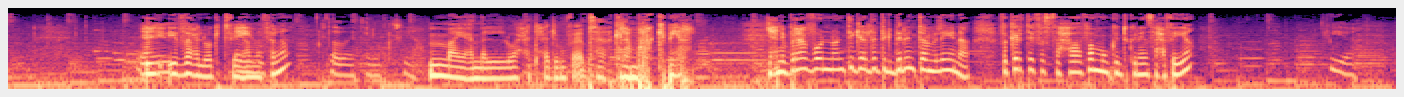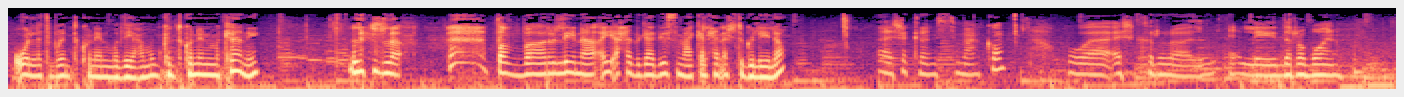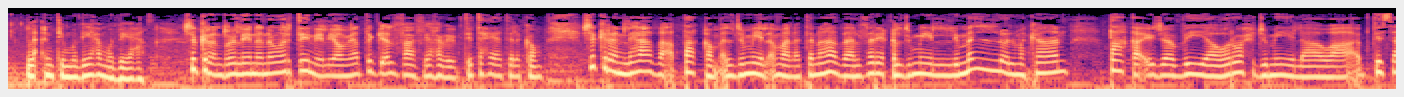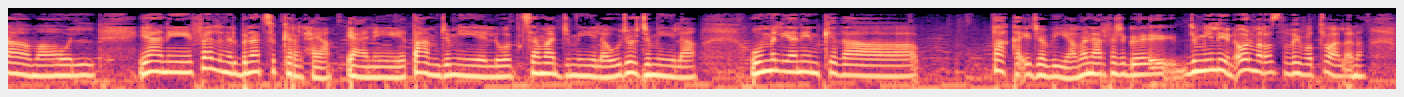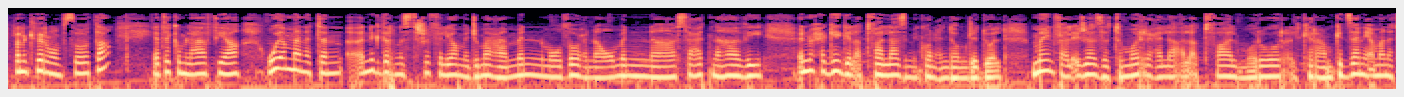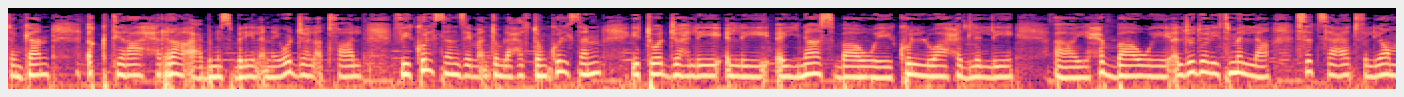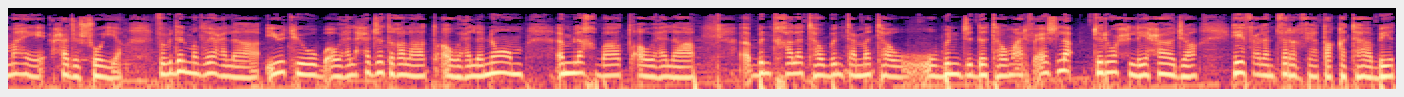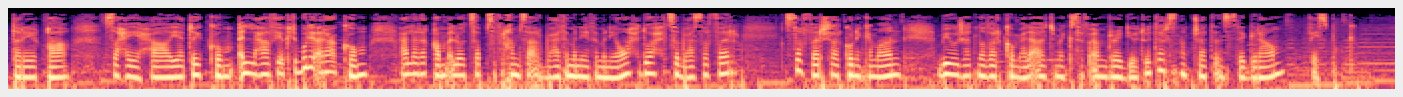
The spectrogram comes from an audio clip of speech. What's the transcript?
يعني يضيع الوقت فيها أيوه. مثلا؟ قضيت الوقت فيها. ما يعمل الواحد حاجة مفيدة. بس هذا كلام مرة كبير. يعني برافو إنه انت قاعدة تقدرين تعملينها فكرتي في الصحافة ممكن تكونين صحفية؟ إيه. ولا تبغين تكونين مذيعة؟ ممكن تكونين مكاني. ليش لا؟ طب رلينا أي أحد قاعد يسمعك الحين؟ إيش تقولي له؟ آه، شكرا لاستماعكم وأشكر اللي دربونا. لا أنت مذيعة مذيعة. شكرا رولينا نورتيني اليوم. يعطيك ألف عافية حبيبتي تحياتي لكم. شكرا لهذا الطاقم الجميل أمانة. هذا الفريق الجميل اللي ملوا المكان طاقة إيجابية وروح جميلة وابتسامة وال... يعني فعلا البنات سكر الحياة. يعني طعم جميل وابتسامات جميلة ووجوه جميلة ومليانين كذا طاقة إيجابية. ما نعرف إيش جميلين. أول مرة أستضيف أطفال أنا. فأنا كثير مبسوطة. يعطيكم العافية. وأمانة نقدر نستشف اليوم يا جماعة من موضوعنا ومن ساعتنا هذه. إنه حقيقة الأطفال لازم يكون عندهم جدول. ما ينفع الإجازة تمر على الأطفال مرور الكرام. كتزاني أمانة كان اقتراح رائع بالنسبة لي لأنه يوجه الأطفال في كل سن زي ما أنتم لاحظتم. كل سن يتوجه للي يناسبه وكل واحد للي آه، يحبه. والجدول يتملى ست ساعات في اليوم ما هي حاجة شوية. فبدل ما تضيع على يوتيوب أو على حاجات غلط أو على نوم ملخبط أو على بنت خالتها وبنت عمتها وبنت جدتها وما أعرف إيش لا تروح لحاجة هي فعلا تفرغ فيها طاقتها بطريقة صحيحة. يعطيكم العافية. اكتبوا لي أراءكم على رقم الواتساب صفر خمسة أربعة ثمانية, ثمانية واحد, واحد سبعة صفر. صفر شاركوني كمان بوجهة نظركم على at Mix FM Radio تويتر سناب شات إنستغرام فيسبوك.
